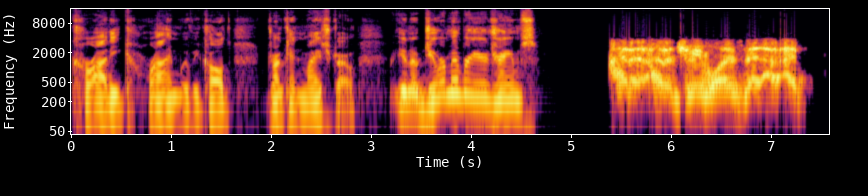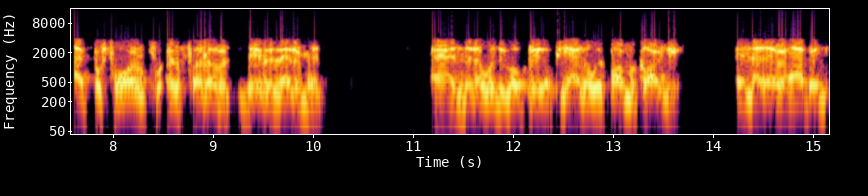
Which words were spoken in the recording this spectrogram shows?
karate crime movie called Drunken Maestro. You know, do you remember your dreams? I had a I had a dream once that I I, I performed in front of David Letterman, and then I went to go play the piano with Paul McCartney, and that never happened.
